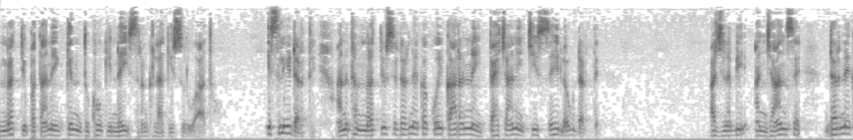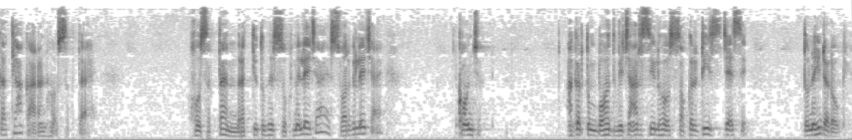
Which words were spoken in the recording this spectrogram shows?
मृत्यु पता नहीं किन दुखों की नई श्रृंखला की शुरुआत हो। इसलिए डरते। अन्यथा मृत्यु से डरने का कोई कारण नहीं, पहचानी चीज़ से ही लोग डरते। अजनबी अनजान से डरने का क्या कारण हो सकता है? हो सकता है मृत्यु तुम्हें सुख में ले जाए, स्वर्ग ले जाए। कौन जाने? अगर तुम बहुत विचारशील हो सोक्रेटिस जैसे तो नहीं डरोगे।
